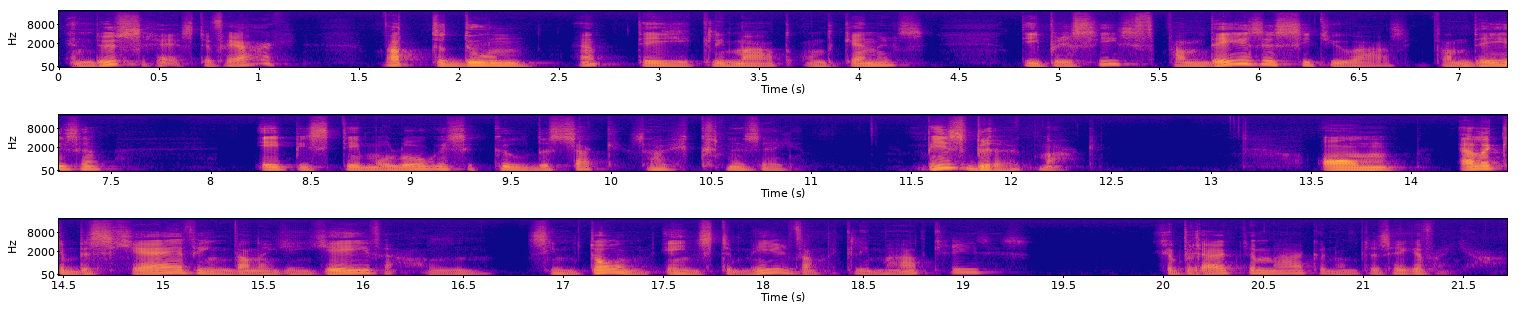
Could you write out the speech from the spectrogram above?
En dus rijst de vraag wat te doen hè, tegen klimaatontkenners die precies van deze situatie, van deze epistemologische cul-de-sac, zou je kunnen zeggen, misbruik maken. Om elke beschrijving van een gegeven als een symptoom, eens te meer van de klimaatcrisis, gebruik te maken om te zeggen van ja,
